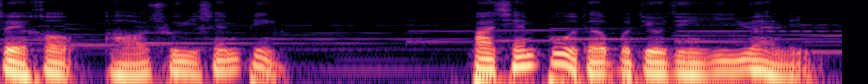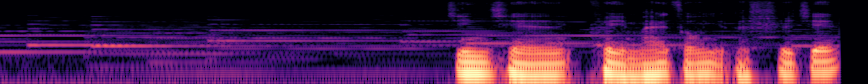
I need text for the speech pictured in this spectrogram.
最后熬出一身病，把钱不得不丢进医院里。金钱可以买走你的时间，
